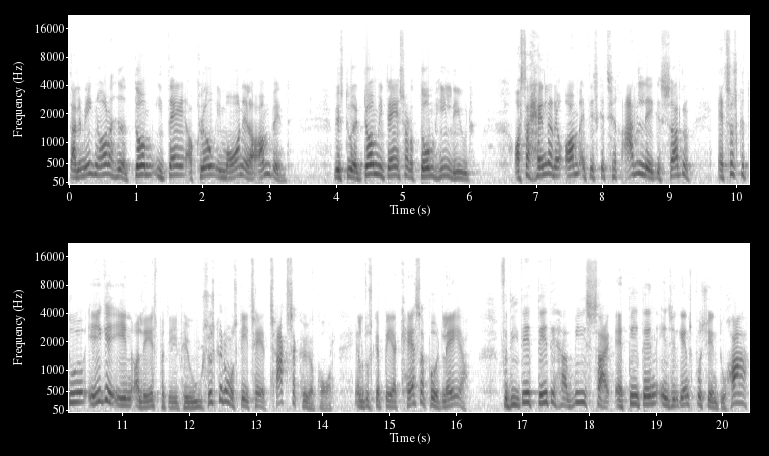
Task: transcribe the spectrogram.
Der er nemlig ikke noget, der hedder dum i dag og klog i morgen eller omvendt. Hvis du er dum i dag, så er du dum hele livet. Og så handler det om, at det skal tilrettelægges sådan, at så skal du jo ikke ind og læse på DPU. Så skal du måske tage et taxakørekort, eller du skal bære kasser på et lager. Fordi det er det, det har vist sig, at det er den intelligenskvotient, du har,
